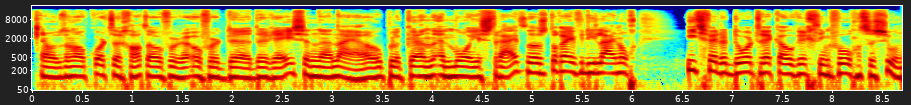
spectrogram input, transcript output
we hebben het dan al kort gehad over, over de, de race. En nou ja, hopelijk een, een mooie strijd. Dat is toch even die lijn nog iets verder doortrekken ook richting volgend seizoen.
